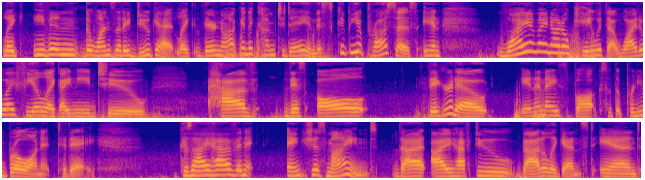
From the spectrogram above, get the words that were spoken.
like even the ones that I do get, like they're not going to come today. And this could be a process. And why am I not okay with that? Why do I feel like I need to have this all figured out in a nice box with a pretty bro on it today. Because I have an anxious mind that I have to battle against. And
